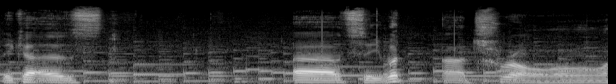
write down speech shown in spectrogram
because. Uh, let's see. What? Uh, troll.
